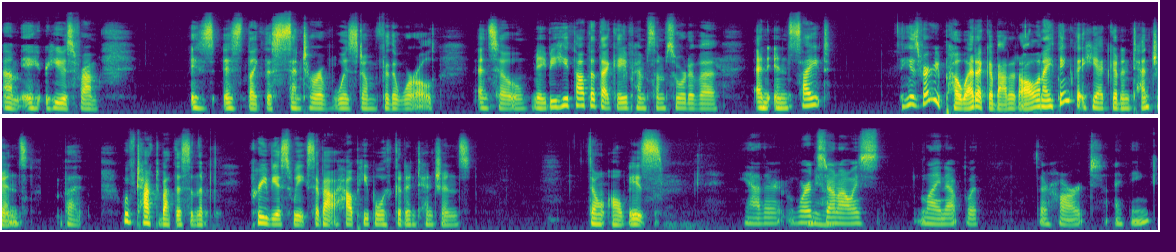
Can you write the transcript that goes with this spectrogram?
um, he was from, is is like the center of wisdom for the world. And so maybe he thought that that gave him some sort of a an insight. He's very poetic about it all, and I think that he had good intentions. But we've talked about this in the previous weeks about how people with good intentions don't always. Yeah, their words Yeah. don't always line up with their heart, I think.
